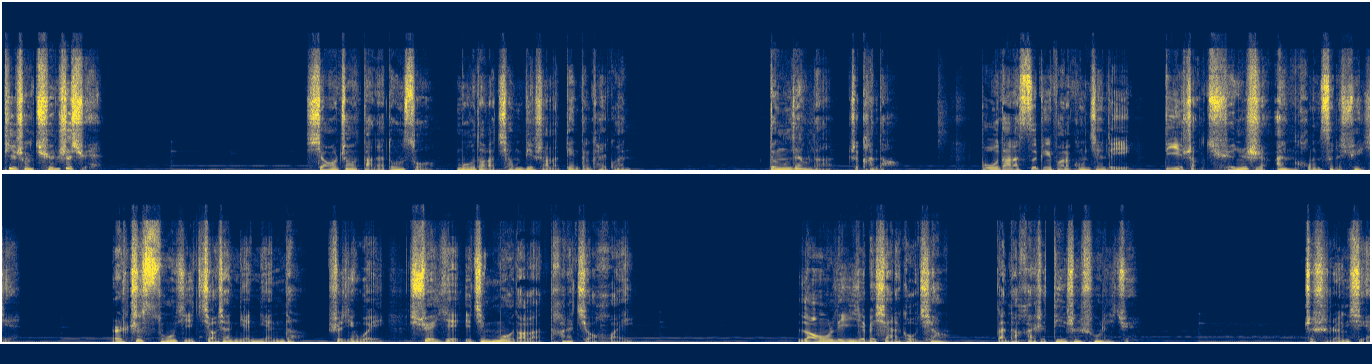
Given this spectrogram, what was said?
地上全是血！”小赵打着哆嗦，摸到了墙壁上的电灯开关。灯亮了，只看到不大的四平方的空间里，地上全是暗红色的血液。而之所以脚下黏黏的，是因为血液已经没到了他的脚踝。老李也被吓得够呛，但他还是低声说了一句：“这是人血。”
